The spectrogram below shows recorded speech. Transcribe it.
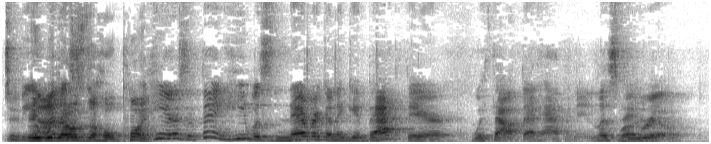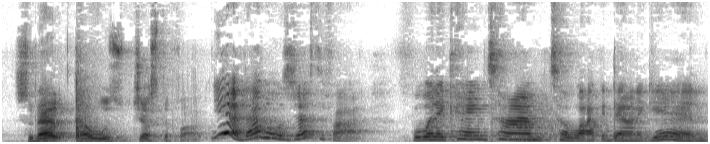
to be It- honest, that was the whole point. here's the thing: he was never going to get back there without that happening. Let's Right. be real. So that that was justified. Yeah, that one was justified. But when it came time to lock it down again,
